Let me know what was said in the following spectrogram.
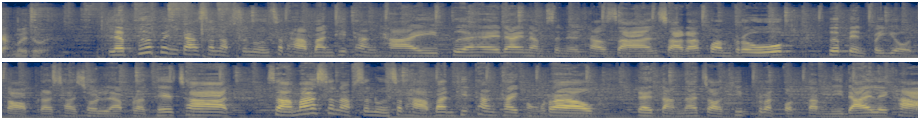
จำไว้ด้วย และเพื่อเป็นการสนับสนุนสถาบันทิศทางไทย เพื่อให้ได้นำเสนอข่าวสาร สาระความรู้ เพื่อเป็นประโยชน์ต่อประชาชนและประเทศชาติ สามารถสนับสนุนสถาบันทิศทางไทยของเรา ได้ตามหน้าจอที่ปรากฏตามนี้ได้เลยค่ะ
